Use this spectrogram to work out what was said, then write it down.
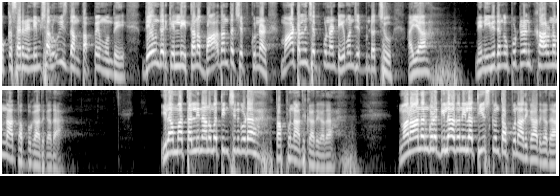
ఒక్కసారి రెండు నిమిషాలు ఊహిస్తాం తప్పేముంది? దేవుని దగ్గరికి వెళ్ళి తన బాధ అంతా చెప్పుకున్నాడు. మాటలను చెప్పుకున్నా అంటే ఏమని చెప్పిండొచ్చు? అయ్యా నేను ఈ విధంగా పుట్టడానికి కారణం నా తప్పు కాదు కదా. ఇలా మా తల్లిని అనుమతించింది కూడా తప్పు నాది కాదు కదా. మా నాన్నను కూడా గిలాదుని ఇలా తీసుకుని తప్పు నాది కాదు కదా.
